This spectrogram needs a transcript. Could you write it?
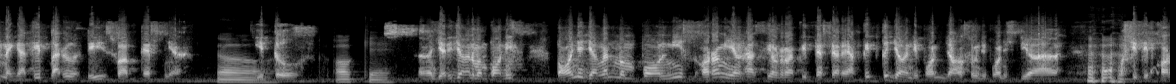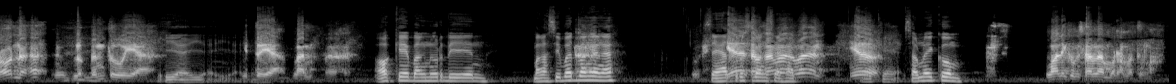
negatif baru di swab testnya Oh, gitu Oke. Nah, jadi jangan memponis pokoknya jangan memponis orang yang hasil rapid testnya reaktif itu jangan diponis jangan langsung diponis dia positif corona belum tentu ya Iya iya iya. itu ya Ban. Nah. Oke bang Nurdin. Makasih banget bang ya nggak? Sehat ya, terus bang sama-sama, sehat. Oke. Assalamualaikum. Waalaikumsalam warahmatullahi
